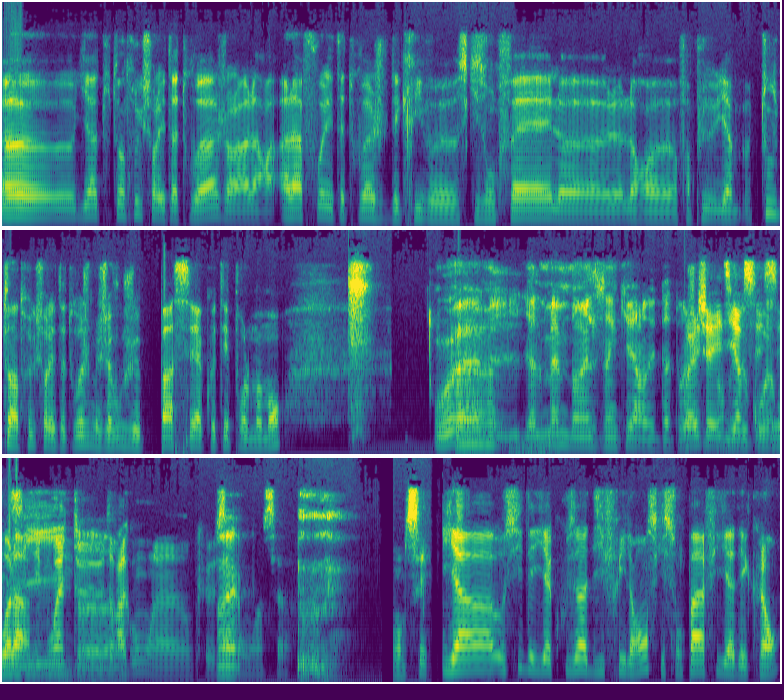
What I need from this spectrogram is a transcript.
Euh, Il y a tout un truc sur les tatouages. Alors, alors, à la fois les tatouages décrivent euh, ce qu'ils ont fait, le- leur, euh, enfin plus, il y a tout un truc sur les tatouages, mais j'avoue que je vais passer à côté pour le moment. Ouais, Euh, il y a le même dans L5R, les tatouages. Ouais, j'allais dire, c'est Voilà. les moines de euh, dragon, là, donc euh, Ouais. c'est bon, hein, ça. On le sait. Il y a aussi des yakuza dits freelance qui sont pas affiliés à des clans,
